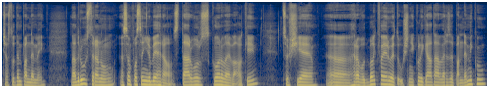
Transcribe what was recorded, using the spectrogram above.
často ten pandemic. Na druhou stranu, já jsem v poslední době hrál Star Wars klonové války, což je uh, hra od Blackfireu, je to už několikátá verze Pandemiku,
